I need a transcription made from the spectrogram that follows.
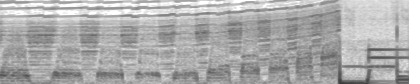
Thank you.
